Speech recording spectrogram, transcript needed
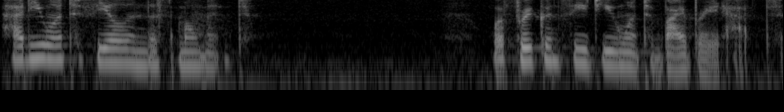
How do you want to feel in this moment? What frequency do you want to vibrate at?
